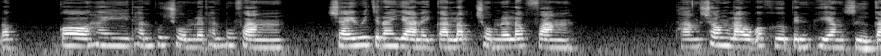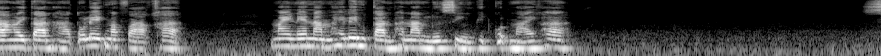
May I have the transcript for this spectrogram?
แล้วก็ให้ท่านผู้ชมและท่านผู้ฟังใช้วิจารณญาณในการรับชมและรับฟัง ทางช่องเราก็คือเป็นเพียงสื่อกลางในการหาตัวเลขมาฝากค่ะ ไม่แนะนำให้เล่นการพนันหรือสิ่งผิดกฎหมายค่ะ ส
